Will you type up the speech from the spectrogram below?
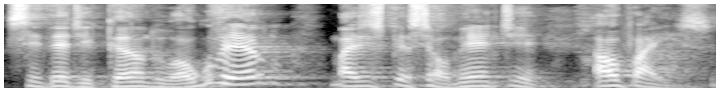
se dedicando ao governo, mas especialmente ao país.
